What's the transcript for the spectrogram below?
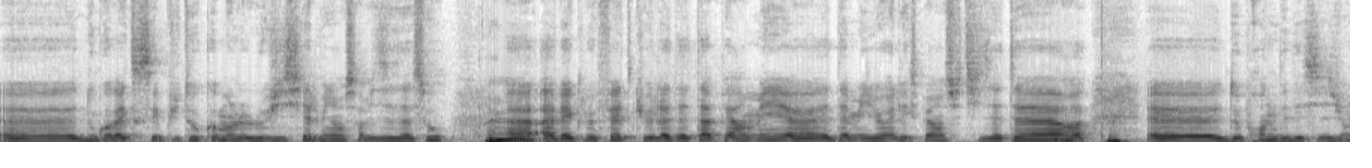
Euh, donc en fait, c'est plutôt comment le logiciel vient au service des assos, euh, avec le fait que la data permet euh, d'améliorer l'expérience utilisateur, de prendre des décisions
